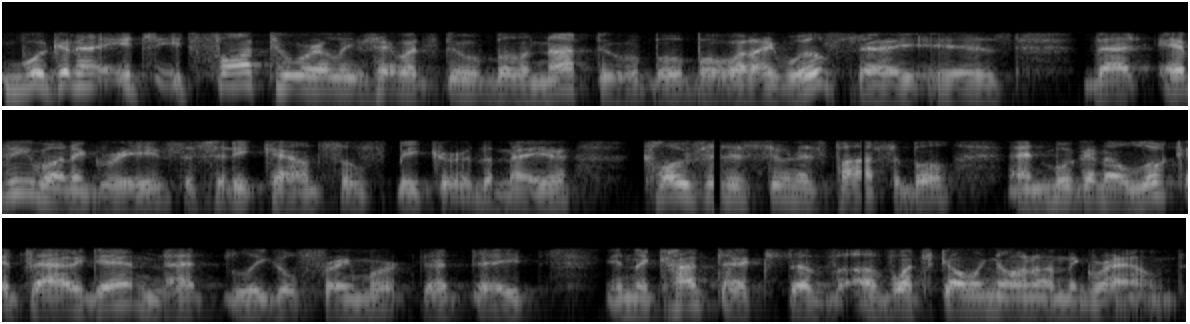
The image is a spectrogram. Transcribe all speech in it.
We're gonna. It's it's far too early to say what's doable and not doable. But what I will say is that everyone agrees. The city council speaker, the mayor, close it as soon as possible, and we're going to look at that again, that legal framework, that date, in the context of of what's going on on the ground,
